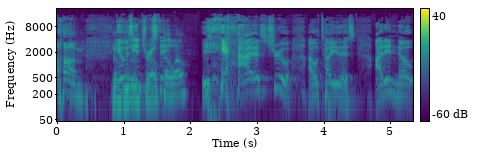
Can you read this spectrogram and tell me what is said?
uh, um, it was interesting. pillow? Yeah that's true. I will tell you this. I didn't know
